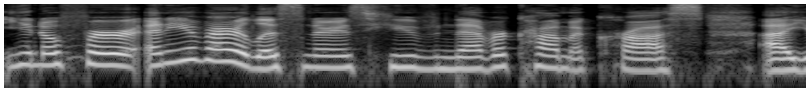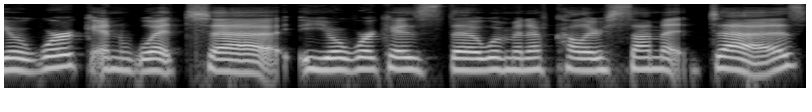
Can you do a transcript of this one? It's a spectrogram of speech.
you know, for any of our listeners who've never come across uh, your work and what uh, your work as the Women of Color Summit does,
